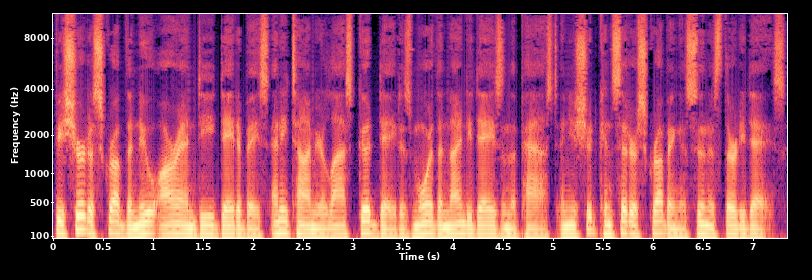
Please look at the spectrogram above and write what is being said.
Be sure to scrub the new RND database anytime your last good date is more than 90 days in the past and you should consider scrubbing as soon as 30 days.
